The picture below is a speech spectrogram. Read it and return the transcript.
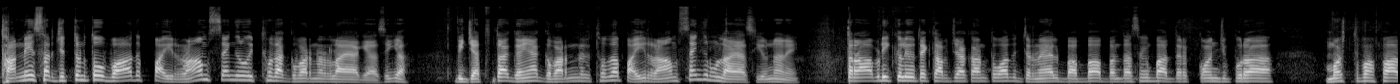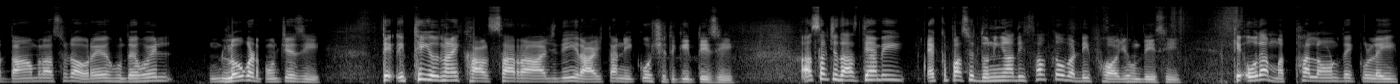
ਥਾਨੇਸਰ ਜਿੱਤਣ ਤੋਂ ਬਾਅਦ ਭਾਈ ਰਾਮ ਸਿੰਘ ਨੂੰ ਇੱਥੋਂ ਦਾ ਗਵਰਨਰ ਲਾਇਆ ਗਿਆ ਸੀਗਾ। ਵੀ ਜਿੱਤ ਤਾਂ ਗਏ ਆ, ਗਵਰਨਰ ਇੱਥੋਂ ਦਾ ਭਾਈ ਰਾਮ ਸਿੰਘ ਨੂੰ ਲਾਇਆ ਸੀ ਉਹਨਾਂ ਨੇ। ਤਰਾਵੜੀ ਕਿਲੇ ਉਤੇ ਕਬਜ਼ਾ ਕਰਨ ਤੋਂ ਬਾਅਦ ਜਰਨੈਲ ਬਾਬਾ ਬੰਦਾ ਸਿੰਘ ਬਹਾਦਰ ਕੁੰਜਪੁਰਾ, ਮੁਸਤਫਾ, ਦਾਮਲਾ, ਸੁਢੌਰੇ ਹੁੰਦੇ ਹੋਏ ਲੋਹਗੜ੍ਹ ਪਹੁੰਚੇ ਸੀ। ਤੇ ਇੱਥੇ ਹੀ ਉਹਨਾਂ ਨੇ ਖਾਲਸਾ ਰਾਜ ਦੀ ਰਾਜਧਾਨੀ ਘੋਸ਼ਿਤ ਕੀਤੀ ਸੀ। ਅਸਲ 'ਚ ਦੱਸਦੇ ਆ ਵੀ ਇੱਕ ਪਾਸੇ ਦੁਨੀਆ ਦੀ ਸਭ ਤੋਂ ਵੱਡੀ ਫੌਜ ਹੁੰਦੀ ਸੀ ਤੇ ਉਹਦਾ ਮੱਥਾ ਲਾਉਣ ਦੇ ਲਈ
